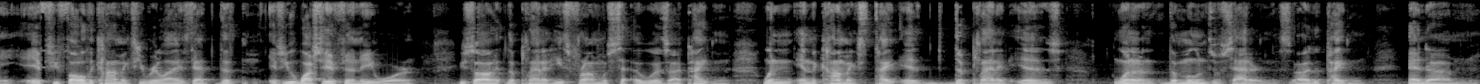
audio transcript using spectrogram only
if you follow the comics you realize that the if you watch the infinity war you saw the planet he's from was was uh, Titan. When in the comics, Titan, the planet is one of the moons of Saturn, uh, the Titan, and um,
